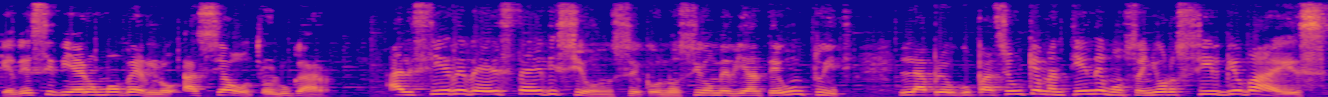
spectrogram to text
que decidieron moverlo hacia otro lugar. Al cierre de esta edición se conoció mediante un tuit la preocupación que mantiene Monseñor Silvio Báez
